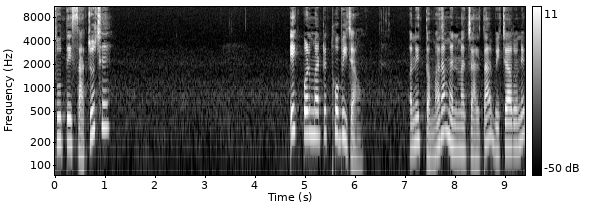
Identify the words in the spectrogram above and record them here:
શું તે સાચું છે? એક પળ માટે થોભી જાઓ અને તમારા મનમાં ચાલતા વિચારોને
